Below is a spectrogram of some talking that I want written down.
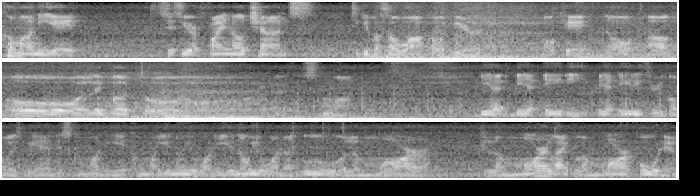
Come on, EA. This is your final chance to give us a walkout here. Okay, no. Uh, oh, Liberto. Come on. Be at be at 80, be at 83 Gomez behind this. Come on, EA. Come on. You know you wanna. You know you wanna. Ooh, Lamar. Lamar like Lamar Odom.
